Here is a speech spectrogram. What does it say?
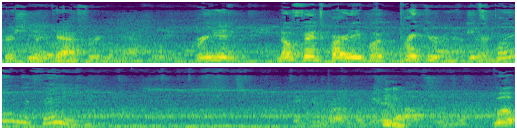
Christian McCaffrey. Bring in, no offense, Purdy, but break your ass. It's burning the thing. Hmm. Well,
